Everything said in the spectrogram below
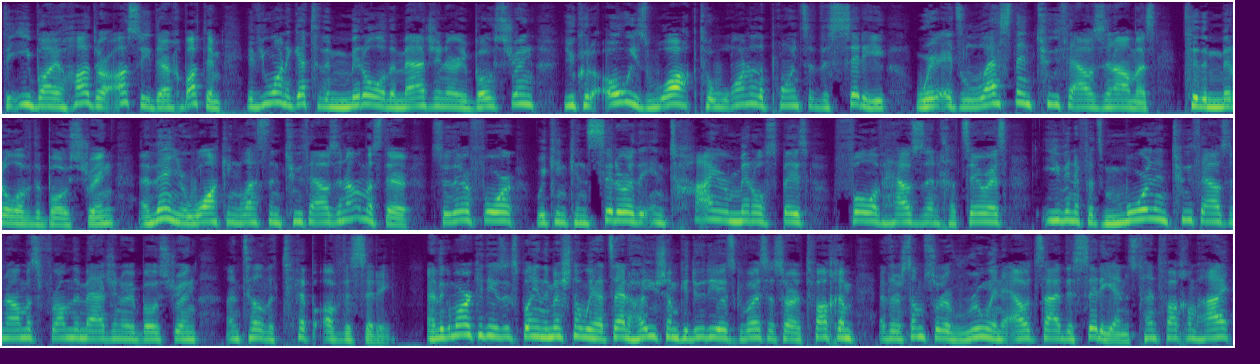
The Ibai Hadar Asi Derech. If you want to get to the middle of the imaginary bowstring, you could always walk to one of the points of the city where it's less than 2,000 amas to the middle of the bowstring, and then you're walking less than 2,000 amas there. So therefore, we can consider the entire middle space full of houses and chatzeres, even if it's more than 2,000 amas from the imaginary bowstring until the tip of the city. And the Gemara continues explaining the Mishnah we had said, if there's some sort of ruin outside the city and it's 10 Tfachim high,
